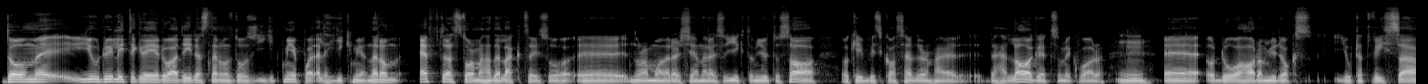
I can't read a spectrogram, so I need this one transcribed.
De eh, gjorde ju lite grejer då, Adidas, när de då gick med på, eller gick med, när de efter att stormen hade lagt sig, så eh, några månader senare, så gick de ut och sa, okej vi ska sälja de här, det här lagret som är kvar. Eh, och då har de ju dock gjort att vissa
